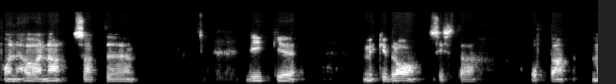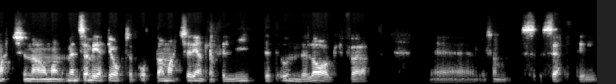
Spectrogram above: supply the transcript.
på en hörna. Så att eh, det gick eh, mycket bra sista åtta matcherna. Om man, men sen vet jag också att åtta matcher är egentligen för litet underlag för att eh, liksom sett till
